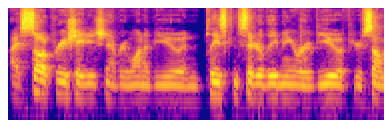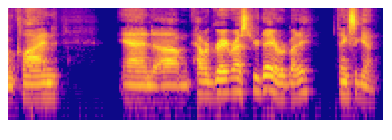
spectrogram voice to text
I so appreciate each and every one of you. And please consider leaving a review if you're so inclined. And um, have a great rest of your day, everybody. Thanks again.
